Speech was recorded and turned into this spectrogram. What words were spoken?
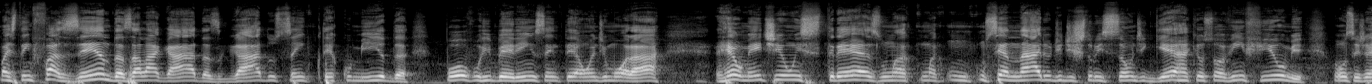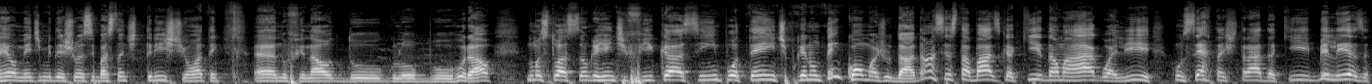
mas tem fazendas alagadas, gado sem ter comida, povo ribeirinho sem ter onde morar realmente um estresse, um, um, cenário de destruição, de guerra que eu só vi em filme. Ou seja, realmente me deixou assim, bastante triste ontem, é, no final do Globo Rural, numa situação que a gente fica assim impotente, porque não tem como ajudar. Dá uma cesta básica aqui, dá uma água ali, com certa estrada aqui, beleza.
